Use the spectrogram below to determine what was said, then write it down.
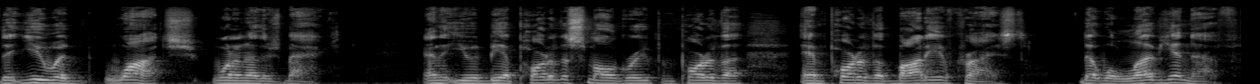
that you would watch one another's back and that you would be a part of a small group and part of a and part of a body of Christ that will love you enough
